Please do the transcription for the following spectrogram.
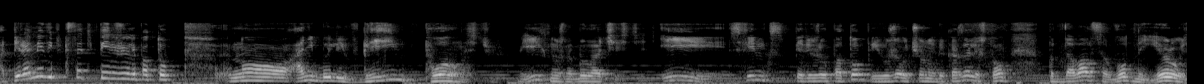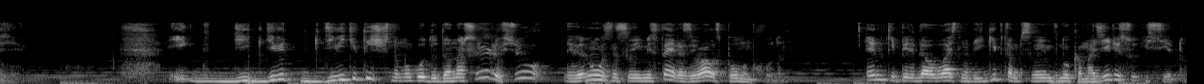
А пирамиды, кстати, пережили потоп, но они были в грязи полностью. И их нужно было очистить. И сфинкс пережил потоп, и уже ученые доказали, что он поддавался водной эрозии. И к 9000 году до нашей эры все вернулось на свои места и развивалось полным ходом. Энки передал власть над Египтом своим внукам Азирису и Сету.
